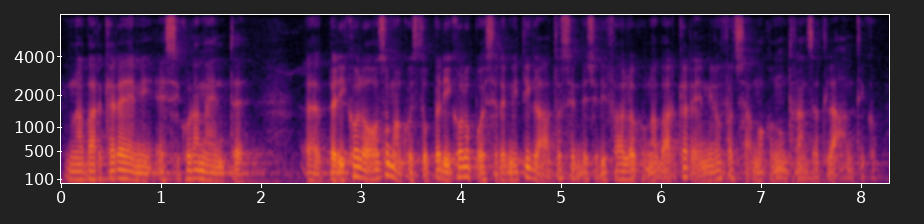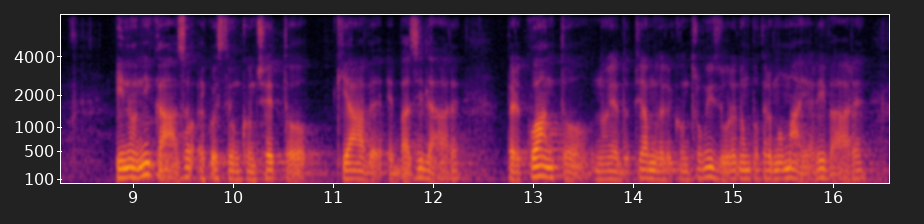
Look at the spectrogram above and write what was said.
in una barca remi è sicuramente eh, pericoloso, ma questo pericolo può essere mitigato se invece di farlo con una barca remi lo facciamo con un transatlantico. In ogni caso, e questo è un concetto chiave e basilare, per quanto noi adottiamo delle contromisure non potremo mai arrivare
